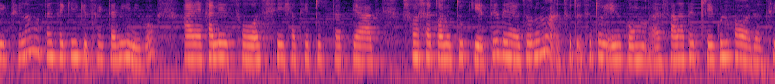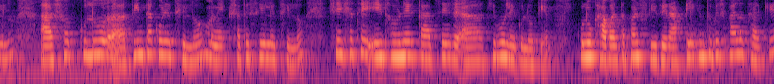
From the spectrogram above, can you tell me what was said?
দেখছিলাম। ওটা থেকেই কিছু একটা নিয়ে নিব। আর এখানে সস, সেই সাথে টুকটাক পেঁয়াজ, শসা, টমেটো কেটে দেওয়ার জন্য না ছোট ছোট এরকম সালাদের ট্রেগুলো পাওয়া যাচ্ছিল। আর সবগুলো তিনটা করে ছিল মানে একসাথে সেলে ছিল। সেই সাথে এই ধরনের কাজের কি বলে এগুলোকে, কোনো খাবার দাবার ফ্রিজে রাখলে কিন্তু বেশ ভালো থাকে।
